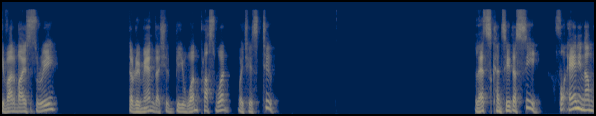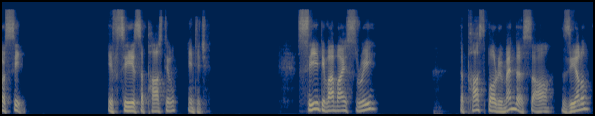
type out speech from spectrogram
divided by 3. The remainder should be 1 plus 1, which is 2. Let's consider C for any number C. If C is a positive integer. C divided by 3, the possible remainders are 0,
